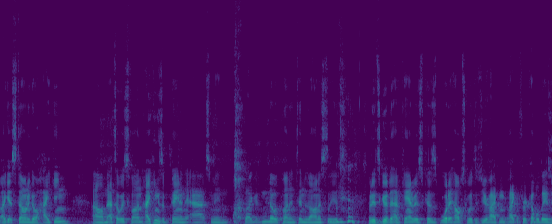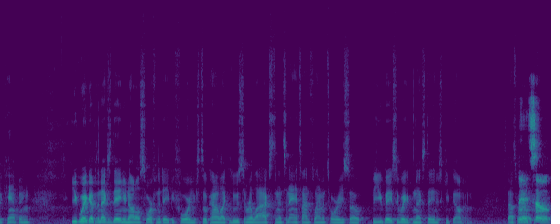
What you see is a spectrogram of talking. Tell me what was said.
I get stoned and go hiking. Um, that's always fun. Hiking is a pain in the ass. I mean, like no pun intended, honestly. It's, but it's good to have cannabis because what it helps with if you're hiking, hiking for a couple days or camping, you wake up the next day and you're not all sore from the day before. You're still kind of like loose and relaxed, and it's an anti-inflammatory. So, but you basically wake up the next day and just keep going. That's what. like so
